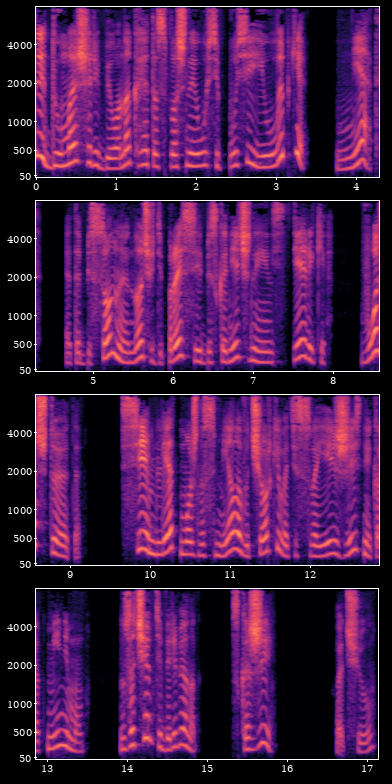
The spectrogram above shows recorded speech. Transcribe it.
Ты думаешь, ребенок — это сплошные уси-пуси и улыбки? Нет, это бессонные ночи, депрессии, бесконечные истерики. Вот что это. Семь лет можно смело вычеркивать из своей жизни, как минимум. Ну зачем тебе ребенок? Скажи. Хочу.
